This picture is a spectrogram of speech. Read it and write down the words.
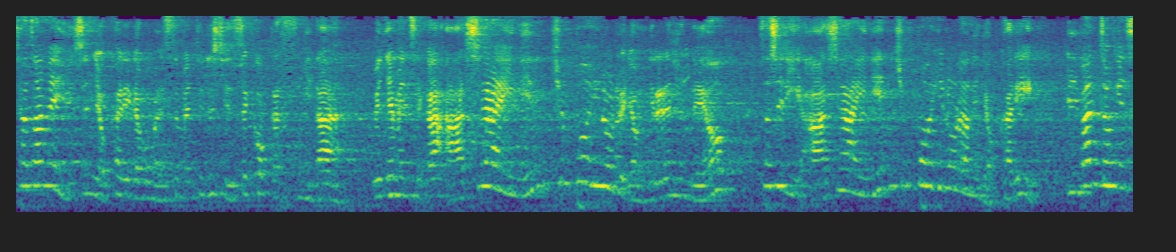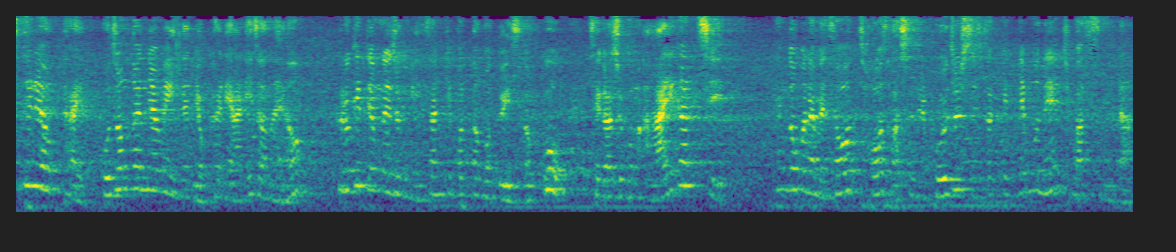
샤잠의 유진 역할이라고 말씀을 드릴 수 있을 것 같습니다. 왜냐면 제가 아시아인인 슈퍼히로를 연기를 했는데요. 사실 이 아시아인인 슈퍼히로라는 역할이 일반적인 스테레오 타입, 고정관념에 있는 역할이 아니잖아요. 그렇기 때문에 조금 인상 깊었던 것도 있었고, 제가 조금 아이같이 행동을 하면서 저 자신을 보여줄 수 있었기 때문에 좋았습니다.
